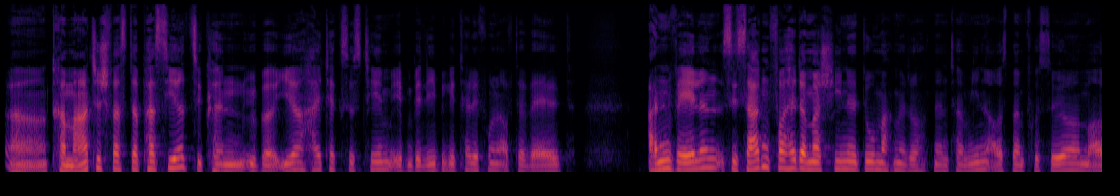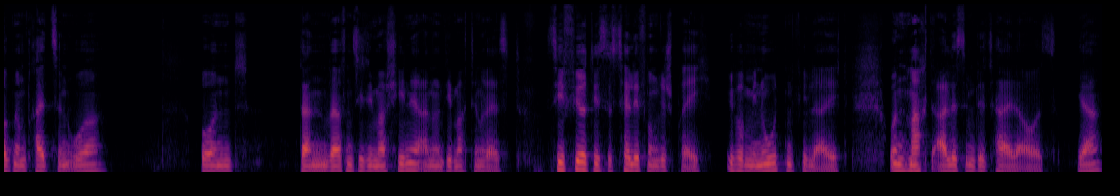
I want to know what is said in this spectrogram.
äh, dramatisch, was da passiert. Sie können über Ihr Hightech-System eben beliebige Telefone auf der Welt anwählen. Sie sagen vorher der Maschine, du mach mir doch einen Termin aus beim Friseur morgen um 13 Uhr und dann werfen Sie die Maschine an und die macht den Rest. Sie führt dieses Telefongespräch über Minuten vielleicht und macht alles im Detail aus. Ja?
